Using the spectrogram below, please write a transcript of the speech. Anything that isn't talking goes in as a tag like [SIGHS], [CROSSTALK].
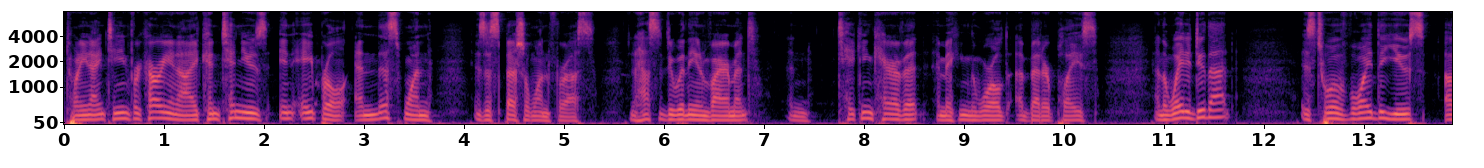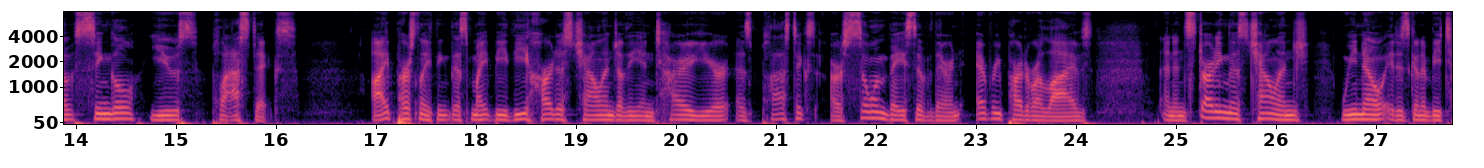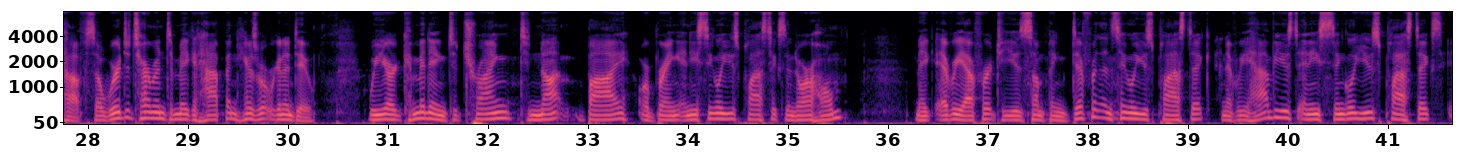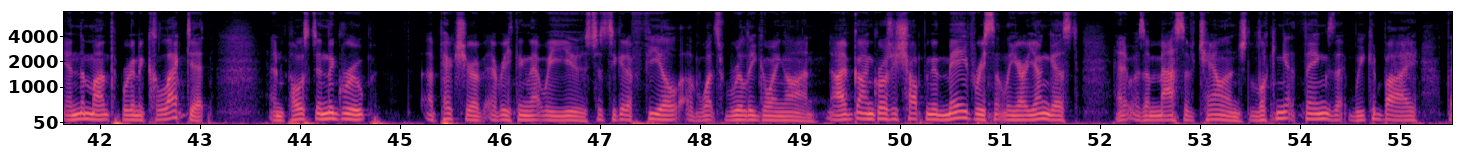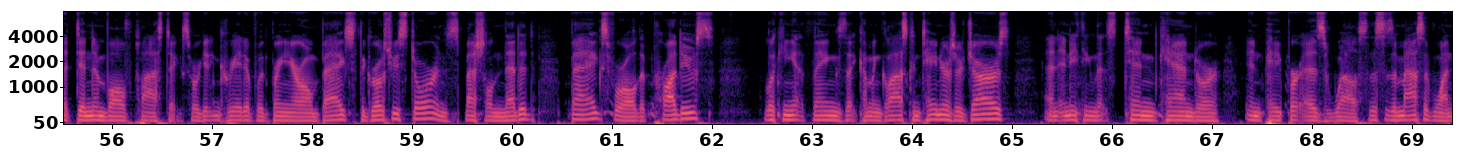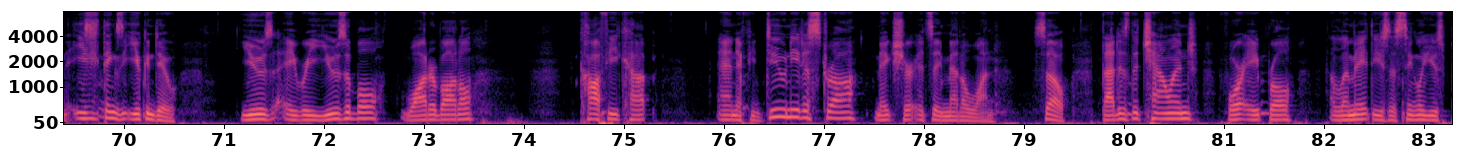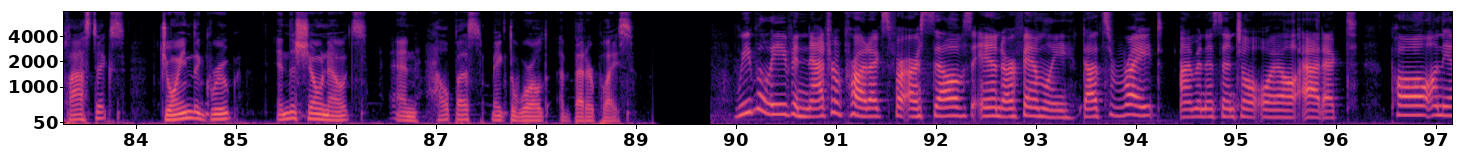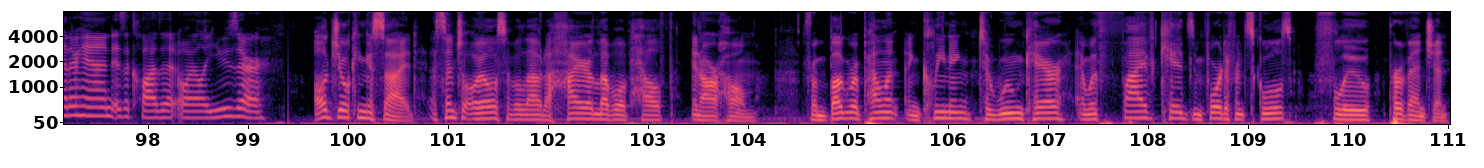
2019 for Kari and I continues in April, and this one is a special one for us. It has to do with the environment and taking care of it and making the world a better place. And the way to do that is to avoid the use of single use plastics. I personally think this might be the hardest challenge of the entire year as plastics are so invasive, they're in every part of our lives. And in starting this challenge, we know it is going to be tough. So we're determined to make it happen. Here's what we're going to do we are committing to trying to not buy or bring any single use plastics into our home. Make every effort to use something different than single use plastic. And if we have used any single use plastics in the month, we're going to collect it and post in the group a picture of everything that we use just to get a feel of what's really going on. Now, I've gone grocery shopping with Maeve recently, our youngest, and it was a massive challenge looking at things that we could buy that didn't involve plastic. So, we're getting creative with bringing our own bags to the grocery store and special netted bags for all the produce, looking at things that come in glass containers or jars, and anything that's tin, canned, or in paper as well. So, this is a massive one. Easy things that you can do use a reusable water bottle coffee cup, and if you do need a straw, make sure it's a metal one. So that is the challenge for April. Eliminate the use of single use plastics. Join the group in the show notes and help us make the world a better place. We believe in natural products for ourselves and our family. That's right, I'm an essential oil addict. Paul, on the other hand, is a closet oil user. All joking aside, essential oils have allowed a higher level of health in our home from bug repellent and cleaning to wound care, and with five kids in four different schools, flu prevention.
